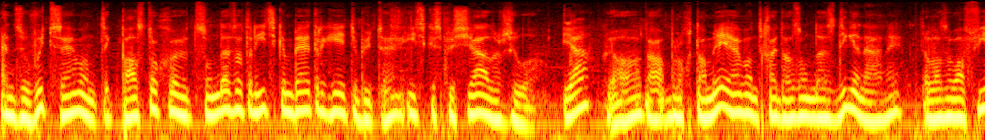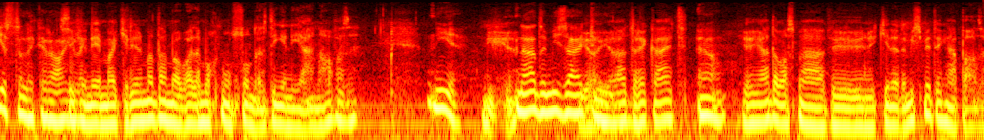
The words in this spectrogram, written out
Enzovoorts, hè. Want ik pas toch eh, het zondag dat er iets beter gegeten wordt. Iets specialer zo. Ja? Ja, dat bracht dat mee, hè. Want ga je dan zondags dingen aan, hè. Dat was wel wat feestelijker Zeg, eigenlijk. nee, maak je erin, maar dan maar wel, hij mocht ons zondags dingen niet aanhaven, hè. Nee, na de mis uit Ja, ja, direct uit. Ja. Ja, ja, dat was maar voor naar de mis mee te gaan, pas.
